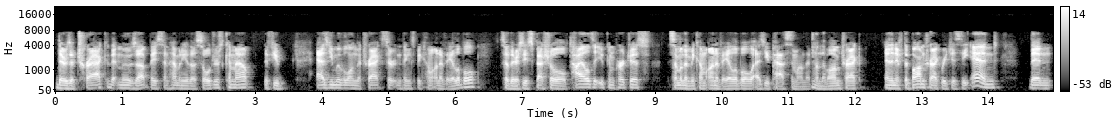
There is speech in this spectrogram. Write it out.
There's a track that moves up based on how many of those soldiers come out. If you, as you move along the track, certain things become unavailable. So there's these special tiles that you can purchase. Some of them become unavailable as you pass them on the on the bomb track. And then if the bomb track reaches the end, then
